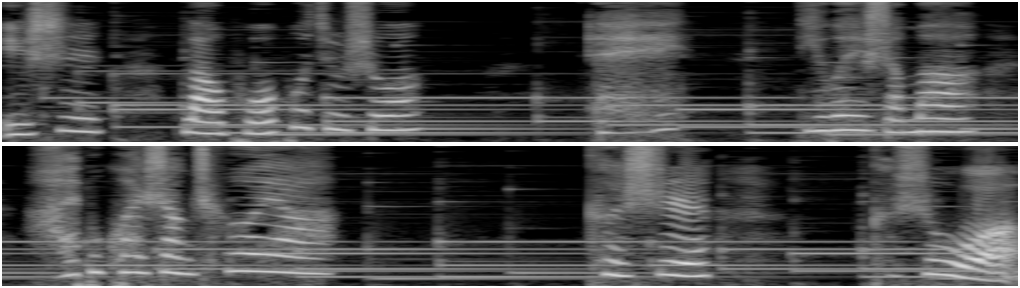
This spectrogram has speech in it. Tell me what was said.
于是老婆婆就说：“哎，你为什么还不快上车呀？”可是，可是我。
